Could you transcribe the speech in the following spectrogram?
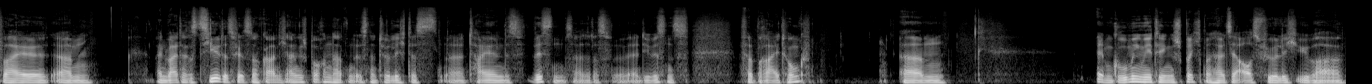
weil ähm, ein weiteres Ziel, das wir jetzt noch gar nicht angesprochen hatten, ist natürlich das äh, Teilen des Wissens, also das, äh, die Wissensverbreitung. Ähm, Im Grooming-Meeting spricht man halt sehr ausführlich über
